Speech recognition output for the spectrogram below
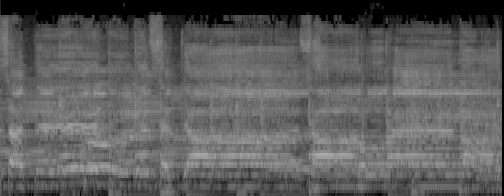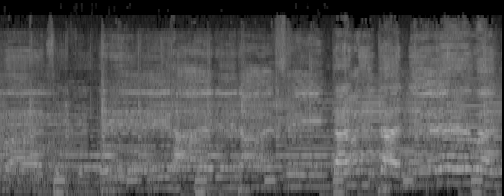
ਸਤ ਗੁਰ ਸਚਾ ਸਾਹੂ ਹੈ ਬਾਬਾ ਸਿੱਖ ਦੇ ਹਰ ਰਾਸੇ ਤਨ ਤਨ ਵਨ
